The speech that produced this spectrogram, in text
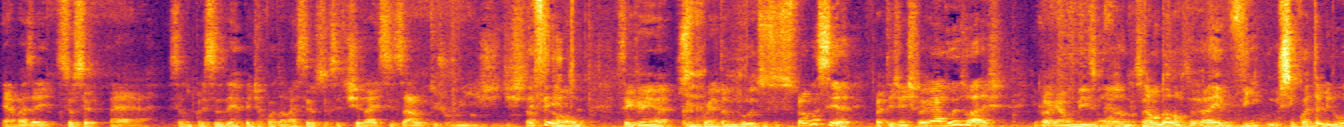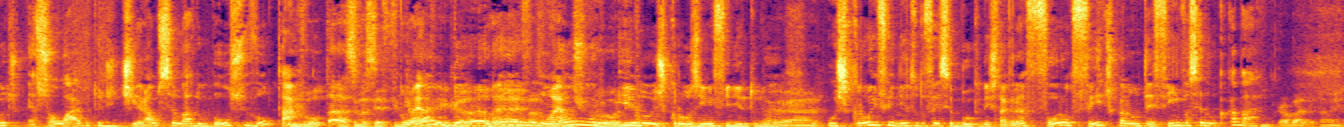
É, mas aí se você, é, você não precisa de repente acordar mais cedo. Se você tirar esses hábitos ruins de distração, Perfeito. você ganha 50 minutos, isso para você. Vai ter gente que vai ganhar duas horas. Vai ganhar um mês e um ano, sabe? Não, não, peraí, 20, 50 minutos é só o hábito de tirar o celular do bolso e voltar. E voltar, se você ficar Não é, navegando, não é, não é faz o scroll, ir né? no scrollzinho infinito do. É. O scroll infinito do Facebook e do Instagram foram feitos para não ter fim e você nunca acabar. Trabalho, exatamente.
